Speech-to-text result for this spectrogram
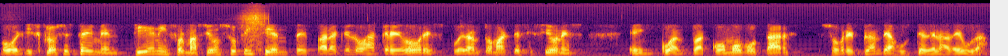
o el disclosure statement tiene información suficiente para que los acreedores puedan tomar decisiones en cuanto a cómo votar sobre el plan de ajuste de la deuda.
